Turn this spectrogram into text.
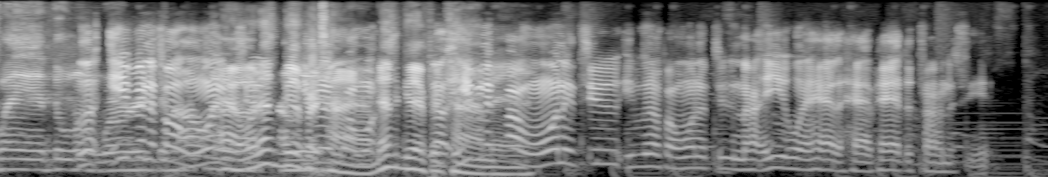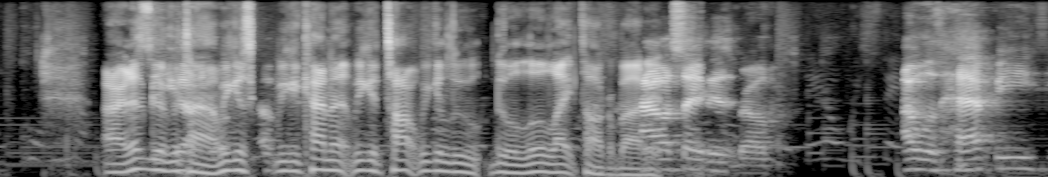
playing, doing Look, work even if and I wanted All right, that. well, that's I good mean, for even if I time. want- That's good for no, time, even if man. I wanted to, even if I wanted to, nah, you wouldn't have have had the time to see it. All right, that's So good for time. We can we can kind of we could talk. We can do, do a little light talk about it. I'll say this, bro. I was happy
